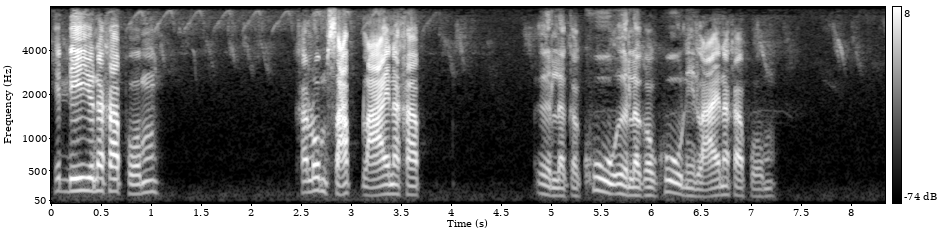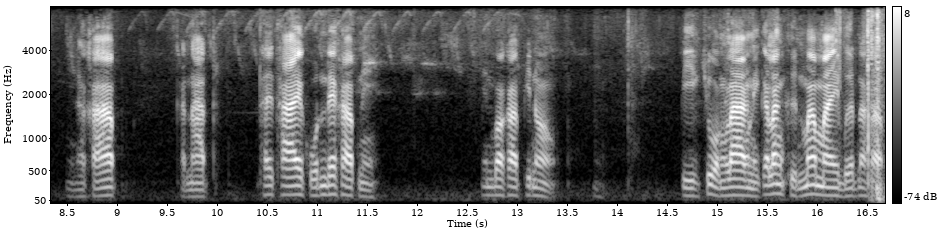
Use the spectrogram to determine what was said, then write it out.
เฮ็ดดีอยู่นะครับ ผมคาร่มซับหลายนะครับ เอินแล้วก็คู่เอินแล้วก็คู่นี่หลายนะครับ ผม นี่นะครับ ขนาดท้ายๆขนได้ครับนี่ เห็นบ่ครับพี่น้อง ปีกช่วงล่างนี่กำลังขึ้นมาใหม่เบิดนะครับ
